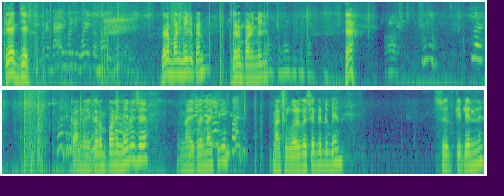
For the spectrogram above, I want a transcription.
ક્રેક જેક ગરમ પાણી મેલ્યું કાનું ગરમ પાણી મેલ્યું હે કાનું એ ગરમ પાણી મેલું છે. નાઈ ધોઈ નાખવી માથું વળવશે ગડુ બેન. સુરતી બેન ને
